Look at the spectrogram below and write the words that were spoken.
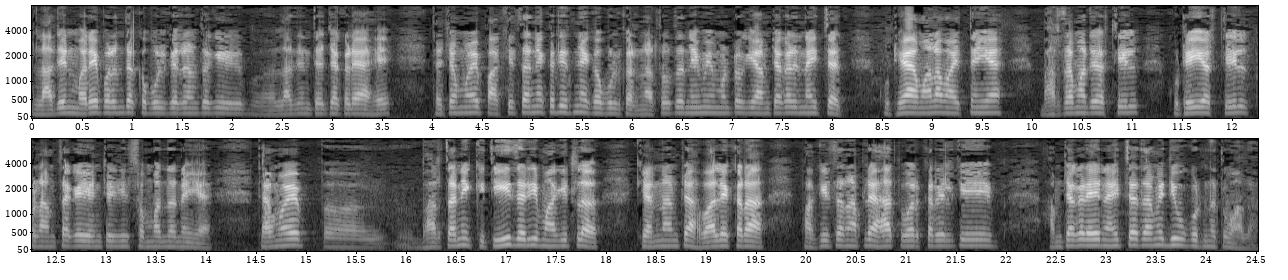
लादेन मरेपर्यंत कबूल केलं नव्हतं की लादेन त्याच्याकडे आहे. त्याच्यामुळे पाकिस्तान हे कधीच नाही कबूल करणार. तो तर नेहमी म्हणतो की आमच्याकडे नाहीच आहेत. कुठे आम्हाला माहीत नाही आहे. भारतामध्ये असतील कुठेही असतील पण आमचा काही यांच्याशी संबंध नाही आहे. त्यामुळे भारताने कितीही जरी मागितलं की यांना आमच्या हवाले करा. पाकिस्तान आपले हात वर करेल की आमच्याकडे हे नाहीच आहेत. आम्ही देऊ कुठनं तुम्हाला?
